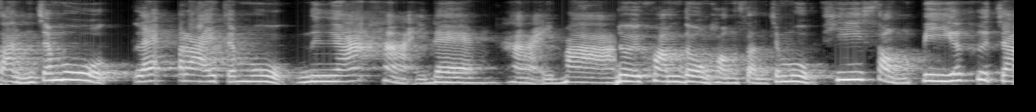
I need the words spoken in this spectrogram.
สันจมูกและปลายจมูก เนื้อหายแดง หายบาง โดยความโด่งของสันจมูกที่ 2 ปีก็คือจะ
